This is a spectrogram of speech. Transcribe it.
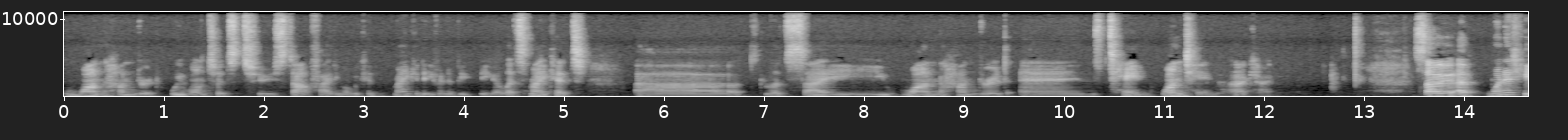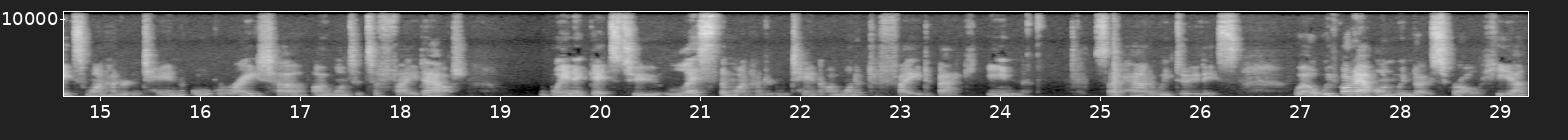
100. We want it to start fading or we could make it even a bit bigger. Let's make it uh, let's say 110, 110, okay. So uh, when it hits 110 or greater, I want it to fade out. When it gets to less than 110, I want it to fade back in. So how do we do this? Well, we've got our on window scroll here.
